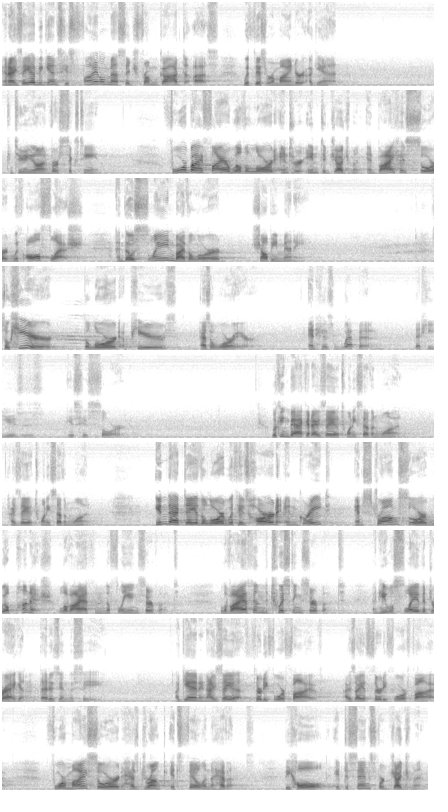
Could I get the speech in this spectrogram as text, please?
And Isaiah begins his final message from God to us with this reminder again. Continuing on, verse 16. For by fire will the Lord enter into judgment, and by his sword with all flesh, and those slain by the Lord shall be many. So here, the Lord appears as a warrior, and his weapon that he uses is his sword. Looking back at Isaiah 27:1, Isaiah 27:1. In that day the Lord with his hard and great and strong sword will punish Leviathan the fleeing serpent, Leviathan the twisting serpent, and he will slay the dragon that is in the sea. Again in Isaiah 34:5, Isaiah 34:5. For my sword has drunk its fill in the heavens. Behold, it descends for judgment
